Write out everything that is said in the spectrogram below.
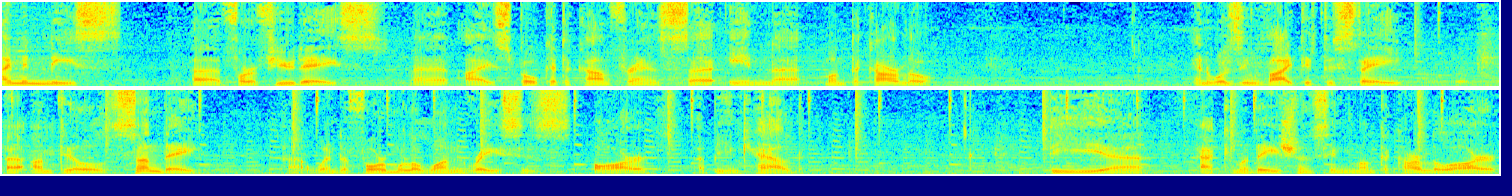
I'm in Nice uh, for a few days. Uh, I spoke at a conference uh, in uh, Monte Carlo and was invited to stay uh, until Sunday uh, when the Formula One races are being held. The accommodations in Monte Carlo are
